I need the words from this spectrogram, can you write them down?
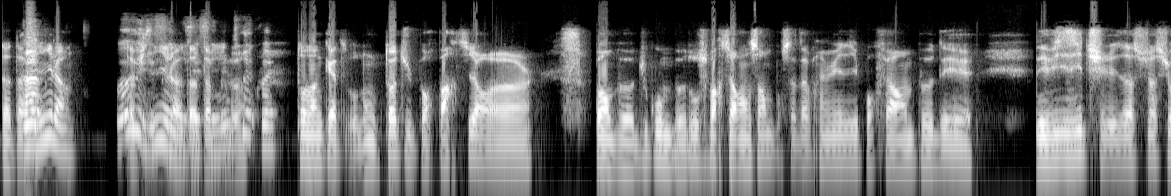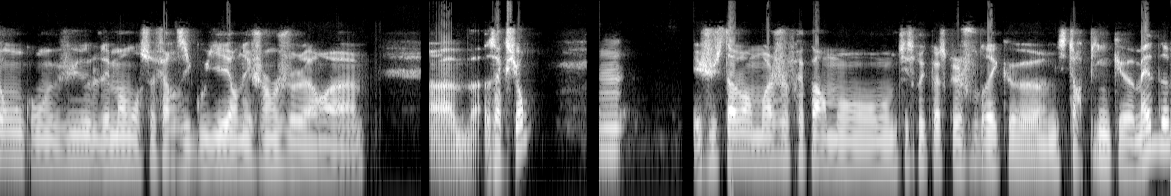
T'as, t'as Ah. fini là? Oui, T'as oui, fini, j'ai là, t'as- j'ai t'as fini le plus, truc, ouais. ton enquête. Donc toi, tu peux repartir. euh, enfin, on peut- du coup, on peut tous partir ensemble pour cet après-midi pour faire un peu des, des visites chez les associations qui ont vu les membres se faire zigouiller en échange de leurs euh, euh, actions. Mm. Et juste avant, moi, je prépare mon, mon petit truc parce que je voudrais que Mr. Pink euh, m'aide.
